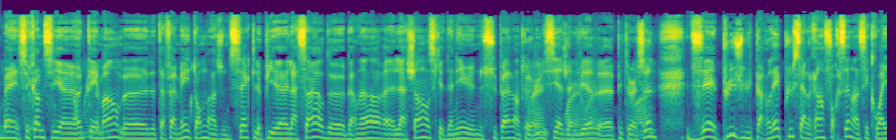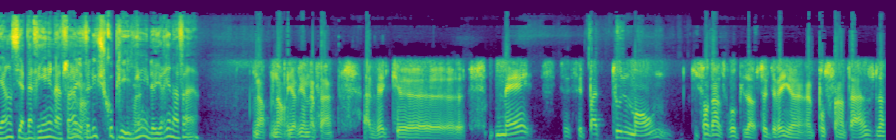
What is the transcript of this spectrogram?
Ben, c'est comme si euh, un de tes membres euh, de ta famille tombe dans une secte. Puis euh, la sœur de Bernard Lachance, qui a donné une super entrevue ici à Geneviève Peterson, disait plus je lui parlais, plus ça le renforçait dans ses croyances. Il n'y avait rien à faire. Il a fallu que je coupe les liens. Il n'y a rien à faire. Non, non, il n'y a rien à faire. Avec, mais c'est pas tout le monde qui sont dans ce groupe-là. Je te dirais, il y a un, pourcentage. Là.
